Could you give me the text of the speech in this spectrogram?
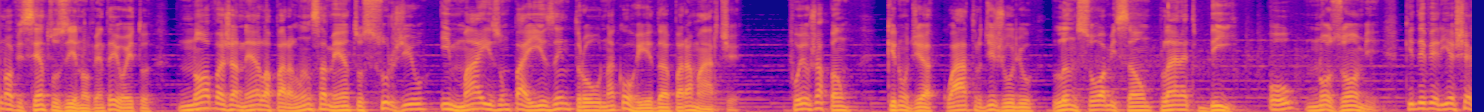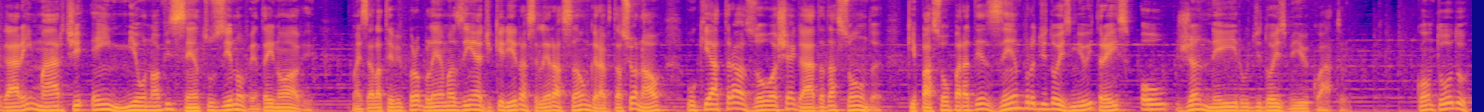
1998, nova janela para lançamentos surgiu e mais um país entrou na corrida para Marte. Foi o Japão, que no dia 4 de julho lançou a missão Planet B, ou Nozomi, que deveria chegar em Marte em 1999. Mas ela teve problemas em adquirir aceleração gravitacional, o que atrasou a chegada da sonda, que passou para dezembro de 2003 ou janeiro de 2004. Contudo,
